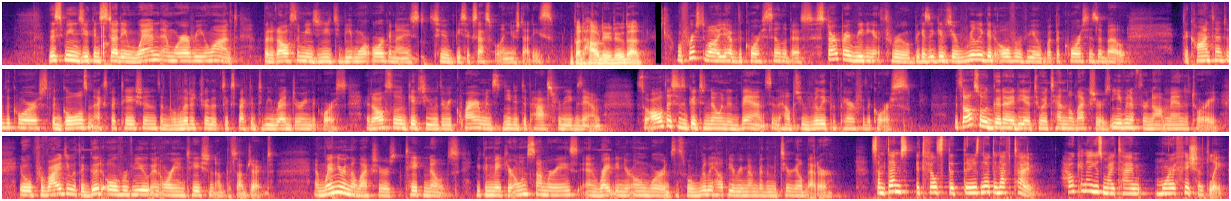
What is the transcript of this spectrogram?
This means you can study when and wherever you want, but it also means you need to be more organized to be successful in your studies. But how do you do that? Well, first of all, you have the course syllabus. Start by reading it through because it gives you a really good overview of what the course is about. The content of the course, the goals and expectations, and the literature that's expected to be read during the course. It also gives you the requirements needed to pass for the exam. So all this is good to know in advance and it helps you really prepare for the course. It's also a good idea to attend the lectures, even if they're not mandatory. It will provide you with a good overview and orientation of the subject. And when you're in the lectures, take notes. You can make your own summaries and write in your own words. This will really help you remember the material better. Sometimes it feels that there is not enough time. How can I use my time more efficiently?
